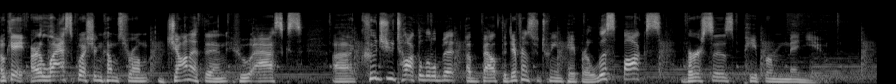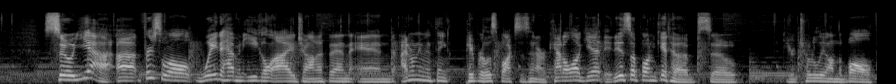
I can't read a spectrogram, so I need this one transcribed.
Okay, our last question comes from Jonathan, who asks, uh, could you talk a little bit about the difference between paper list box versus paper menu? So yeah, uh, first of all, way to have an eagle eye, Jonathan, and I don't even think Paper List Box is in our catalog yet. It is up on GitHub, so you're totally on the ball.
